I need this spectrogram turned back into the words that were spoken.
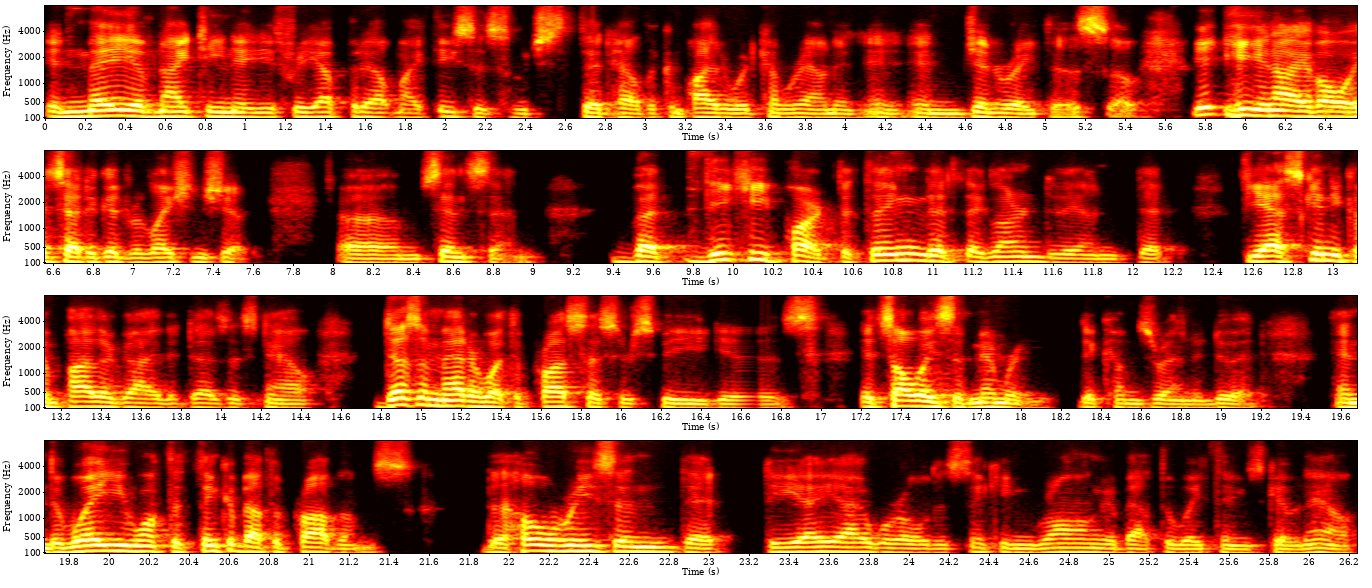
In May of 1983, I put out my thesis, which said how the compiler would come around and, and, and generate this. So he and I have always had a good relationship um, since then. But the key part, the thing that they learned then that ask any compiler guy that does this now, doesn't matter what the processor speed is, it's always the memory that comes around and do it. And the way you want to think about the problems, the whole reason that the AI world is thinking wrong about the way things go now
